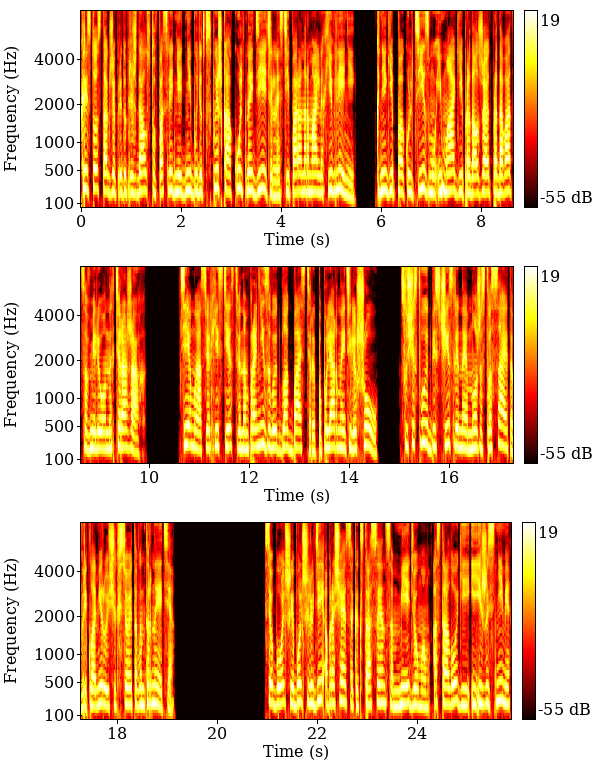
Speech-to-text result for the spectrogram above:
Христос также предупреждал, что в последние дни будет вспышка оккультной деятельности и паранормальных явлений. Книги по оккультизму и магии продолжают продаваться в миллионных тиражах. Темы о сверхъестественном пронизывают блокбастеры, популярные телешоу. Существует бесчисленное множество сайтов, рекламирующих все это в интернете. Все больше и больше людей обращаются к экстрасенсам, медиумам, астрологии, и иже с ними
